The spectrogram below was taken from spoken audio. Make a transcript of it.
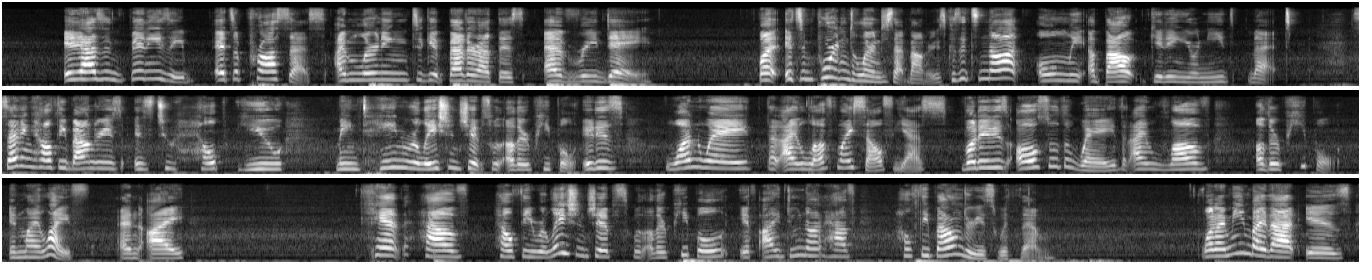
It hasn't been easy. It's a process. I'm learning to get better at this every day. But it's important to learn to set boundaries because it's not only about getting your needs met. Setting healthy boundaries is to help you maintain relationships with other people. It is one way that I love myself, yes, but it is also the way that I love other people in my life. And I can't have healthy relationships with other people if I do not have healthy boundaries with them. What I mean by that is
